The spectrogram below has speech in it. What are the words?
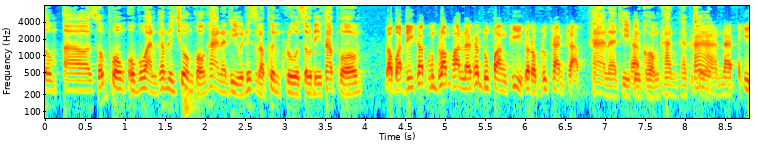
ตมเอ่อสมพงษ์อุปวันครับในช่วงของ 5 นาทีวันนี้สำหรับเพื่อนครูสวัสดีครับผมสวัสดีครับคุณพร้อมพันธ์และท่านผู้ฟังที่เคารพทุกท่านครับ 5 นาทีเป็นของท่านครับเชิญห้านาที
